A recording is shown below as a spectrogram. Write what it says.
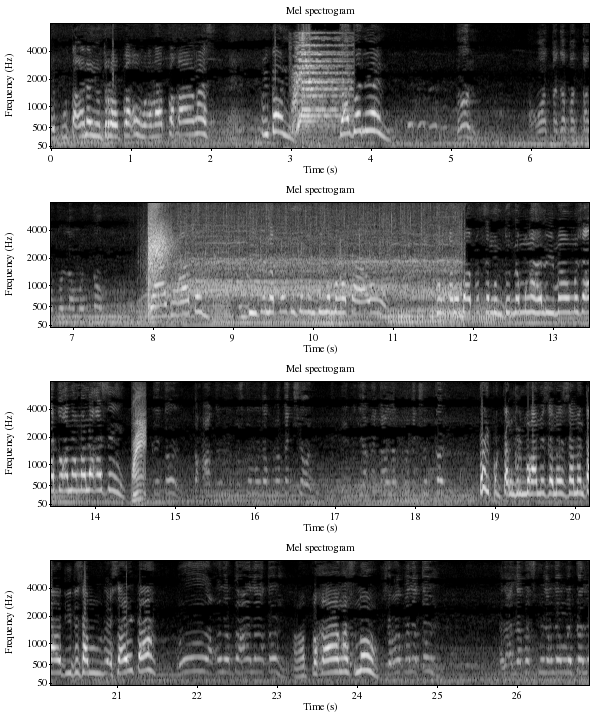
Ay puta ka na, yung tropa ko, ang napakaangas. Uy, Tol! Gago na yan! Tol, ako ang tagapagtanggol ng mundo. Gago ka, Tol! Hindi ka na pwede sa mundo ng mga tao. Doon ka na dapat sa mundo ng mga halimaw. Masyado ka nang malakas eh. Hindi, Tol, baka gusto mo ng proteksyon, bibigyan kita ng proteksyon, Tol. Tol, pagtanggol mo kami sa masamang tao dito sa, sa Earth, ha? Oo, ako na bahala, Tol. Napakaangas mo. Siya pala, Tol. Nalalabas ko lang ng nagdalo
